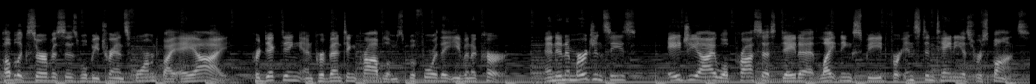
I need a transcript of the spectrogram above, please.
Public services will be transformed by AI, predicting and preventing problems before they even occur. And in emergencies, AGI will process data at lightning speed for instantaneous response.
